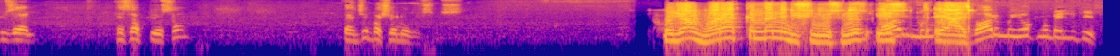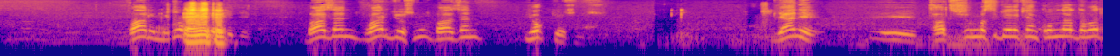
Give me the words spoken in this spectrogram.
güzel hesaplıyorsa bence başarılı olursunuz. Hocam VAR hakkında ne düşünüyorsunuz? Var Üst mı, ya var mı yok mu belli değil. Var mı yok mu Evet, belli evet. değil. Bazen var diyorsunuz, bazen yok diyorsunuz. Yani e, tartışılması gereken konular da var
